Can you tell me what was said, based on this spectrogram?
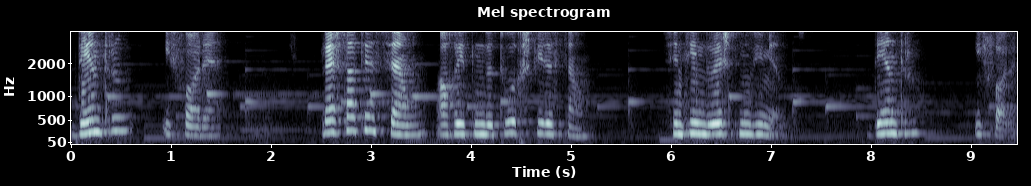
dentro e fora. Presta atenção ao ritmo da tua respiração, sentindo este movimento, dentro e fora.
